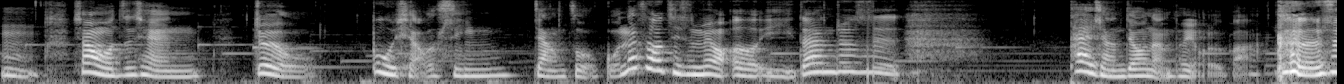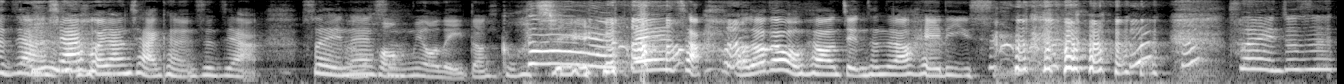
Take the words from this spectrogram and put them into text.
嗯，像我之前就有不小心这样做过，那时候其实没有恶意，但就是。太想交男朋友了吧？可能是这样。现在回想起来，可能是这样。所以那荒谬的一段过去，非常，我都跟我朋友简称这叫黑历史。所以就是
